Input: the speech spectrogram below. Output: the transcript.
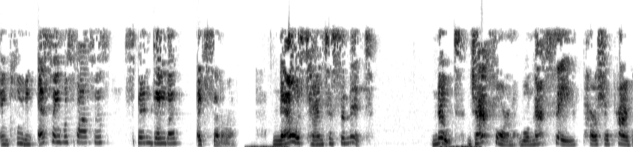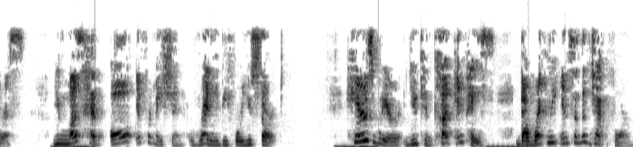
including essay responses, spend data, etc. Now it's time to submit. Note, JotForm will not save partial progress. You must have all information ready before you start. Here's where you can cut and paste directly into the JotForm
